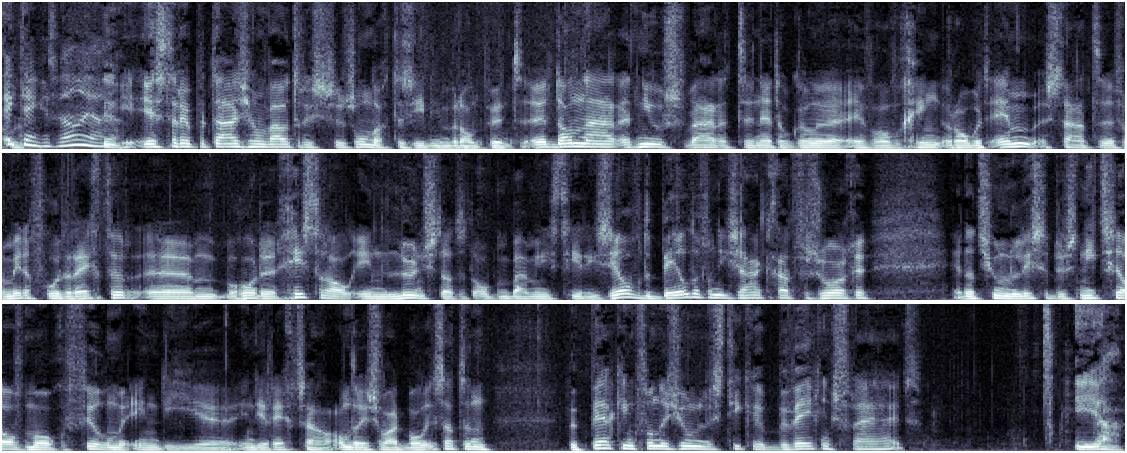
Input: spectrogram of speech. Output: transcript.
Ik denk het wel, ja. ja. De eerste reportage van Wouter is zondag te zien in Brandpunt. Uh, dan naar het nieuws waar het net ook al even over ging. Robert M. staat vanmiddag voor de rechter. Uh, we hoorden gisteren al in lunch dat het Openbaar Ministerie zelf de beelden van die zaak gaat verzorgen. En dat journalisten dus niet zelf mogen filmen in die, in die rechtszaal. André Zwartbol, is dat een beperking van de journalistieke bewegingsvrijheid? Ja,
